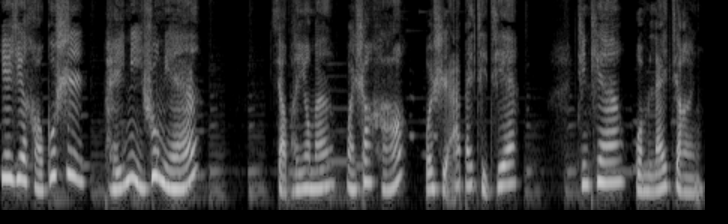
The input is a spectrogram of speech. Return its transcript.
夜夜好故事陪你入眠，小朋友们晚上好，我是阿白姐姐。今天我们来讲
